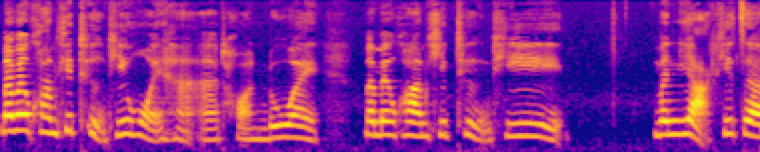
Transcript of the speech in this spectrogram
มันเป็นความคิดถึงที่โหยหาอาทรด้วย มันเป็นความคิดถึงที่มันอยากที่จะ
